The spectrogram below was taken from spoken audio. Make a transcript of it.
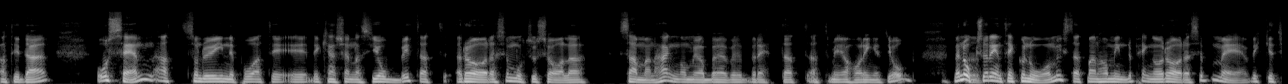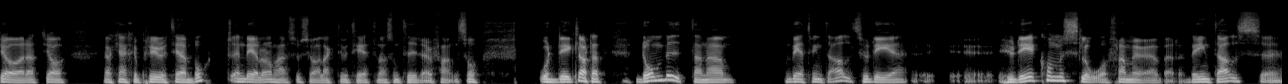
att det är där, och sen att, som du är inne på, att det, det kan kännas jobbigt att röra sig mot sociala sammanhang om jag behöver berätta att, att men jag har inget jobb. Men också mm. rent ekonomiskt, att man har mindre pengar att röra sig med, vilket gör att jag, jag kanske prioriterar bort en del av de här sociala aktiviteterna som tidigare fanns. Och, och det är klart att de bitarna vet vi inte alls hur det, eh, hur det kommer slå framöver. Det är inte alls, eh,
